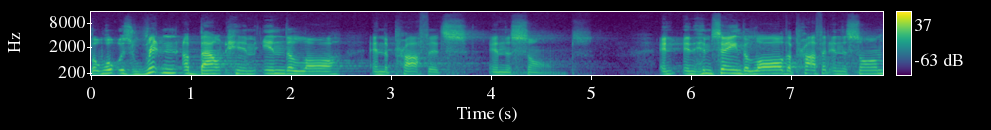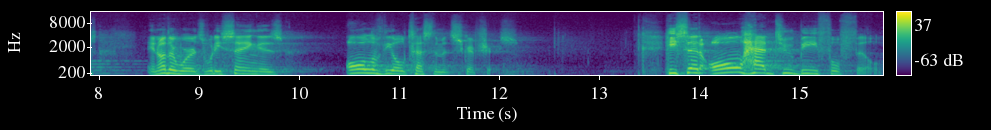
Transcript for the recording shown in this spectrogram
but what was written about him in the law and the prophets and the Psalms. And, and him saying the law, the prophet, and the Psalms, in other words, what he's saying is all of the Old Testament scriptures. He said all had to be fulfilled.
